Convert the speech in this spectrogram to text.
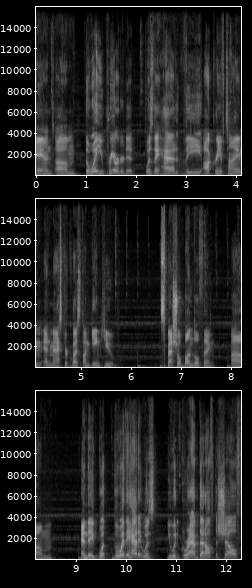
And um, the way you pre-ordered it was they had the Ocarina of Time and Master Quest on GameCube special bundle thing. Um, and they what the way they had it was you would grab that off the shelf,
